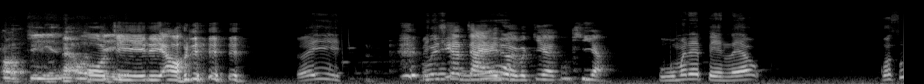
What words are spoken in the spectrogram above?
โอจีนะโอโอจีจีดีเอาดิเฮ้ยกูไม่เชื่อใจด้วยเมื่อกี้กูเครียด กูไม่ได้เป็นแล้วก็สุ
